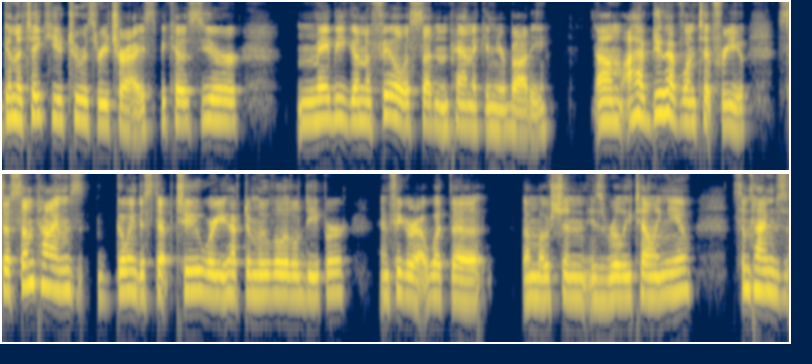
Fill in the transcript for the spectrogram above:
going to take you two or three tries because you're maybe going to feel a sudden panic in your body. Um, I have do have one tip for you. So sometimes going to step two, where you have to move a little deeper and figure out what the emotion is really telling you, sometimes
